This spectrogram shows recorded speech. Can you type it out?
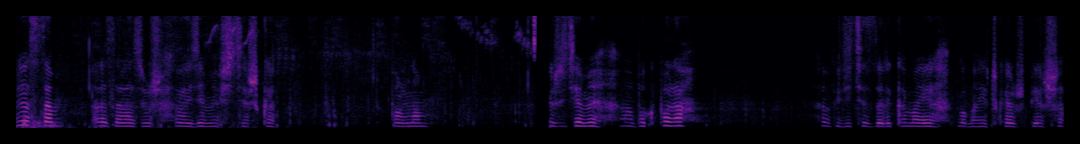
miastem, ale zaraz już wejdziemy w ścieżkę polną. Już idziemy obok pola. Widzicie z daleka Maję, bo Majeczka już pierwsza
